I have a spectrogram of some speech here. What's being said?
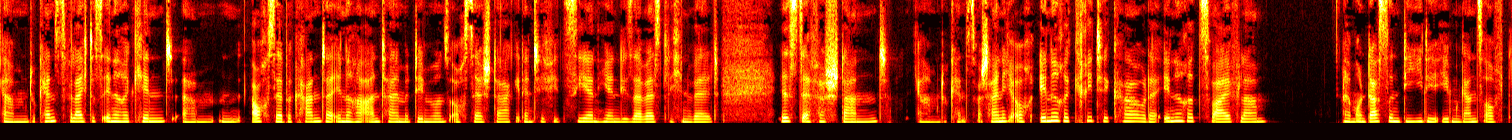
ähm, du kennst vielleicht das innere Kind, ähm, auch sehr bekannter innerer Anteil, mit dem wir uns auch sehr stark identifizieren hier in dieser westlichen Welt, ist der Verstand. Ähm, du kennst wahrscheinlich auch innere Kritiker oder innere Zweifler. Ähm, und das sind die, die eben ganz oft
